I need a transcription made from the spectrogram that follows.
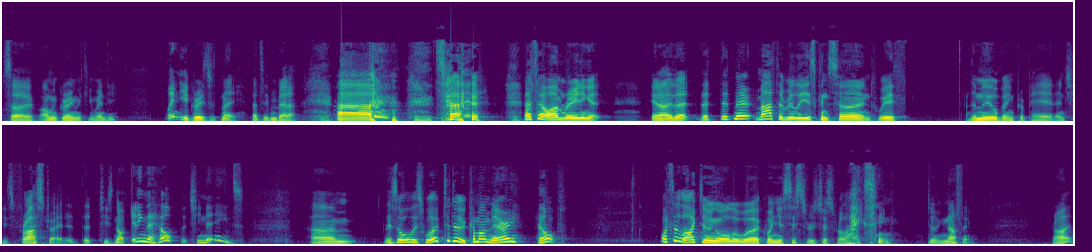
So I'm agreeing with you, Wendy. Wendy agrees with me. That's even better. Uh, so that's how I'm reading it. You know, that, that, that Martha really is concerned with the meal being prepared and she's frustrated that she's not getting the help that she needs. Um, there's all this work to do. Come on, Mary, help. What's it like doing all the work when your sister is just relaxing, doing nothing? Right?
